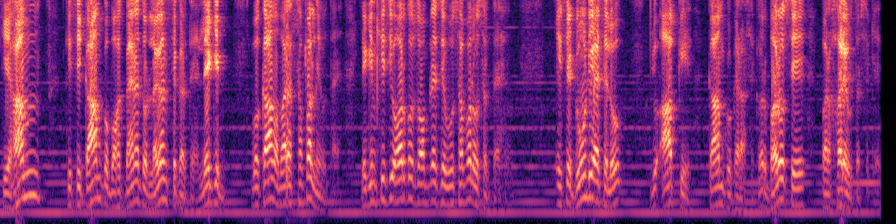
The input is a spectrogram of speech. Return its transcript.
कि हम किसी काम को बहुत मेहनत और लगन से करते हैं, लेकिन वो काम हमारा सफल नहीं होता है। लेकिन किसी और को सौंपने से वो सफल हो सकता है। इसे ढूंढिए ऐसे लोग जो आपके काम को करा सके और भरोसे पर खरे उतर सके।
